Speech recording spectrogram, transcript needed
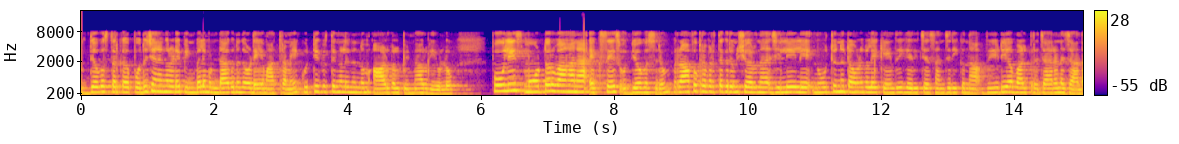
ഉദ്യോഗസ്ഥർക്ക് പൊതുജനങ്ങളുടെ പിൻബലമുണ്ടാകുന്നതോടെ മാത്രമേ കുറ്റകൃത്യങ്ങളിൽ നിന്നും ആളുകൾ പിന്മാറുകയുള്ളൂ. പോലീസ് മോട്ടോർ വാഹന എക്സൈസ് ഉദ്യോഗസ്ഥരും റാഫ് പ്രവർത്തകരും ചേർന്ന് ജില്ലയിലെ നൂറ്റൊന്ന് ടൗണുകളെ കേന്ദ്രീകരിച്ച് സഞ്ചരിക്കുന്ന വീഡിയോ വാൾ പ്രചാരണ ജാഥ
